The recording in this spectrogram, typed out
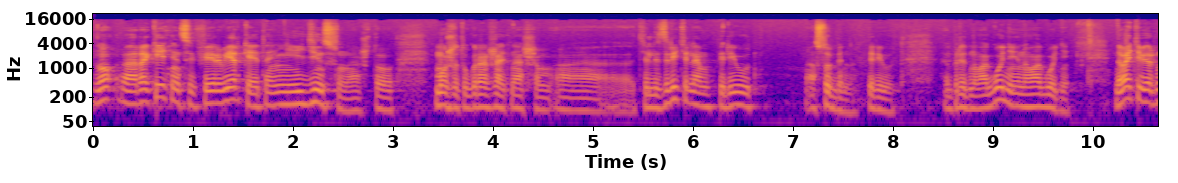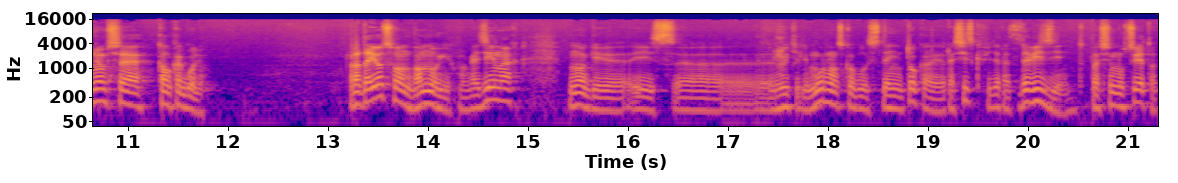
Но а, ракетницы, фейерверки – это не единственное, что может угрожать нашим э, телезрителям в период, особенно в период предновогодний и новогодний. Давайте вернемся к алкоголю. Продается он во многих магазинах. Многие из э, жителей Мурманской области, да не только Российской Федерации, да везде, по всему свету,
